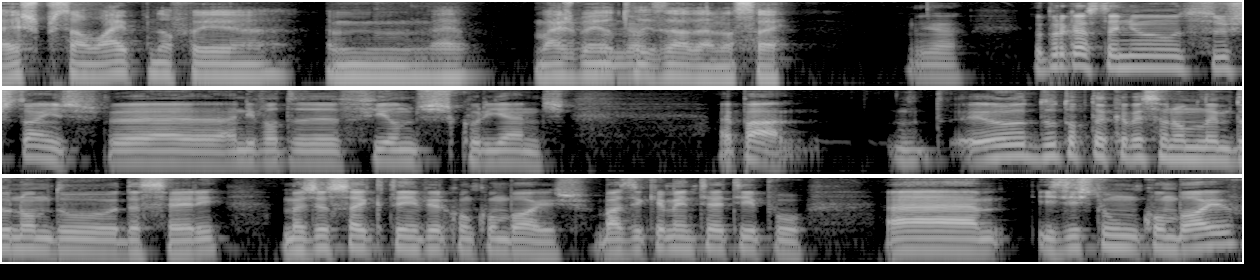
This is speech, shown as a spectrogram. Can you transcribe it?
a expressão hype não foi a mais bem utilizada, não sei. Yeah. Eu por acaso tenho sugestões eh, a nível de filmes coreanos. Epá, eu do topo da cabeça não me lembro do nome do- da série, mas eu sei que tem a ver com comboios. Basicamente é tipo: ah, existe um comboio,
